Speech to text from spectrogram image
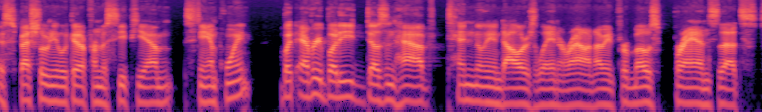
especially when you look at it from a CPM standpoint. But everybody doesn't have $10 million laying around. I mean, for most brands, that's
